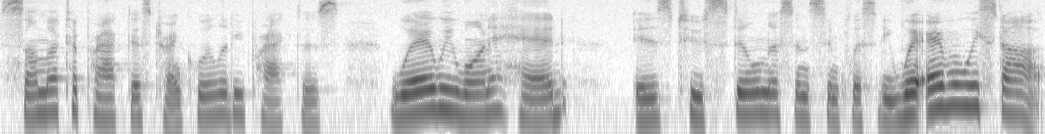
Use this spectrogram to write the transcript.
samatha practice, tranquility practice. Where we want to head is to stillness and simplicity, wherever we start.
